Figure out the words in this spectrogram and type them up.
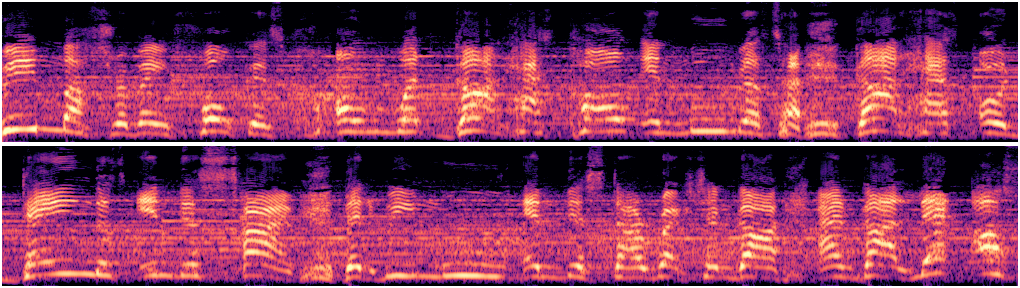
We must remain focused on what God has called and moved us. God has ordained us in this time that we move in this direction, God. And God, let us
